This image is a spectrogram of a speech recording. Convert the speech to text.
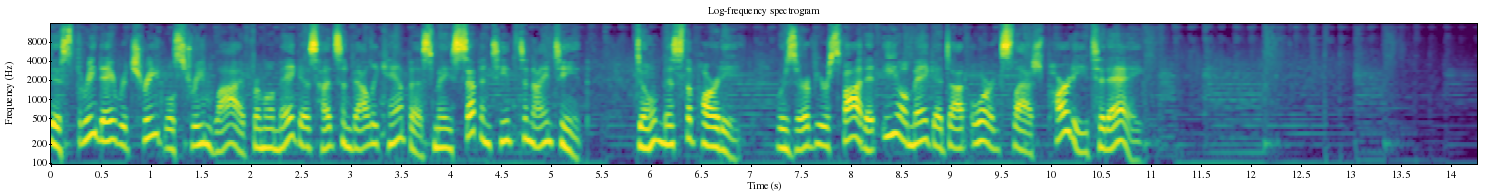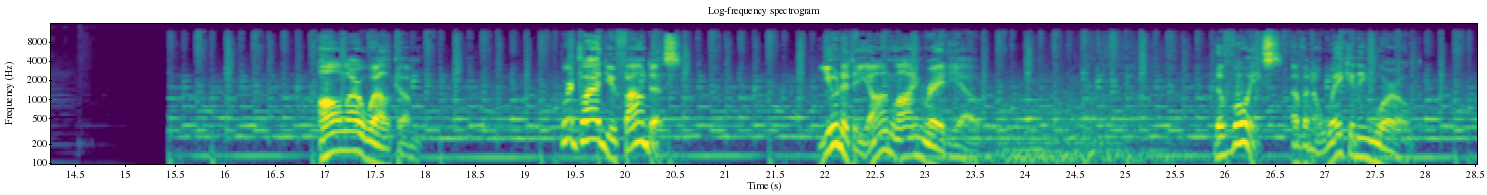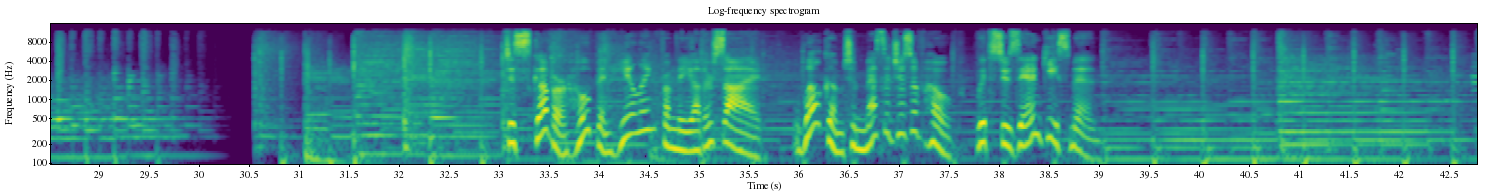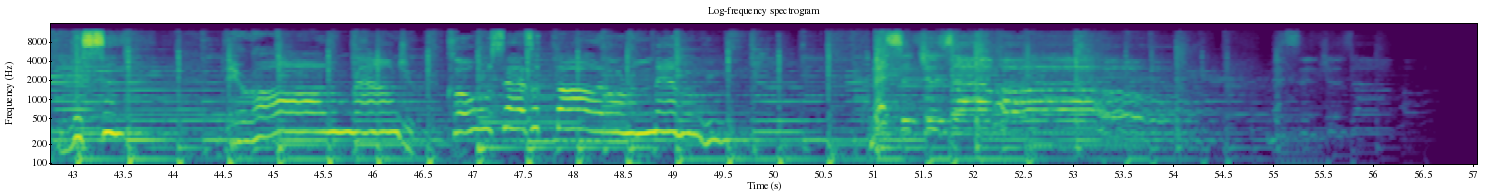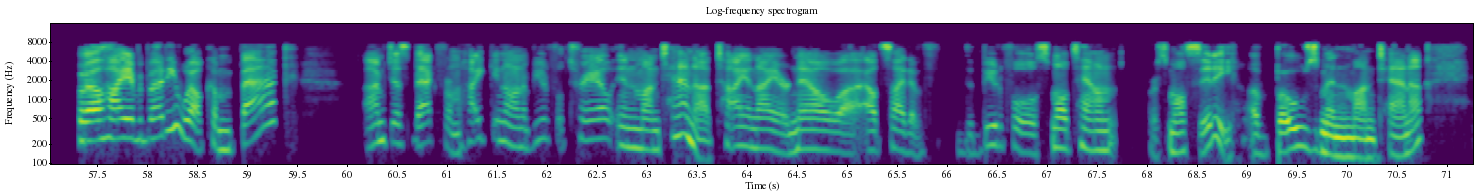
This three day retreat will stream live from Omega's Hudson Valley campus May 17th to 19th. Don't miss the party. Reserve your spot at eomega.org slash party today. All are welcome. We're glad you found us. Unity Online Radio, the voice of an awakening world. Discover hope and healing from the other side. Welcome to Messages of Hope with Suzanne Giesemann. Listen, they're all around you, close as a thought or a memory. Messages of hope. Messages of Well, hi, everybody. Welcome back. I'm just back from hiking on a beautiful trail in Montana. Ty and I are now uh, outside of the beautiful small town or small city of Bozeman, Montana.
